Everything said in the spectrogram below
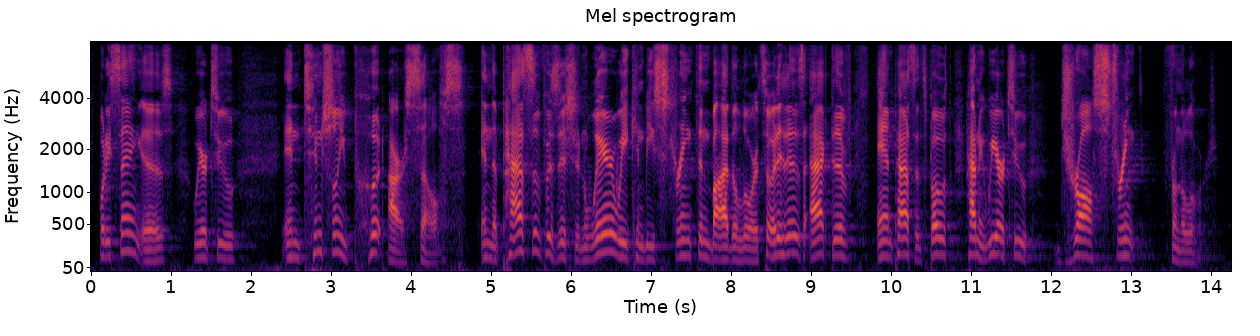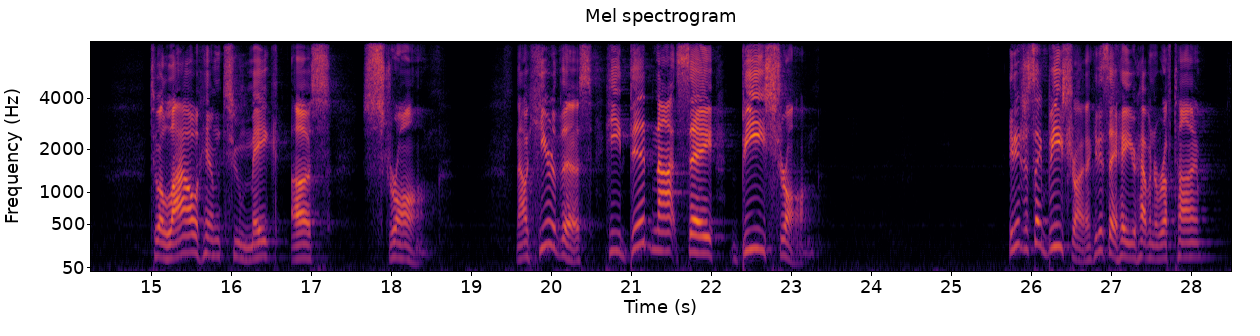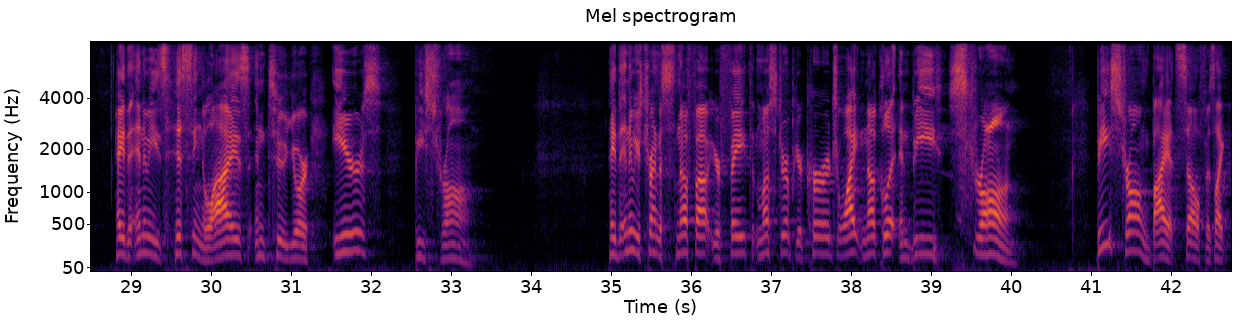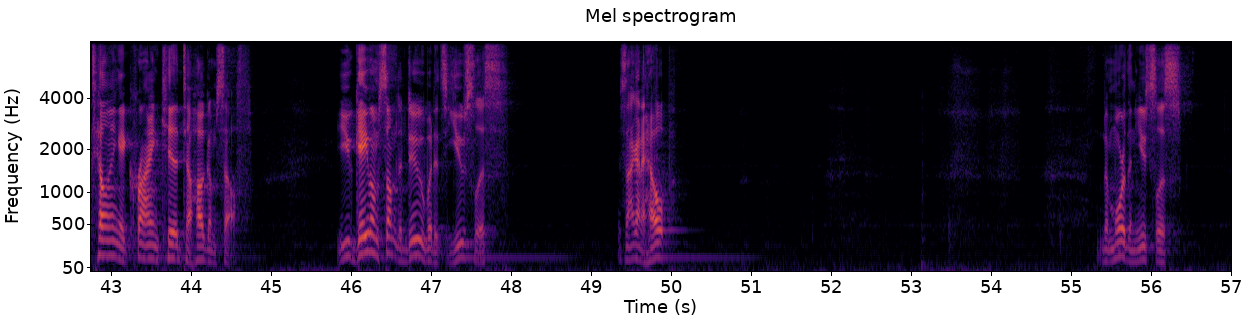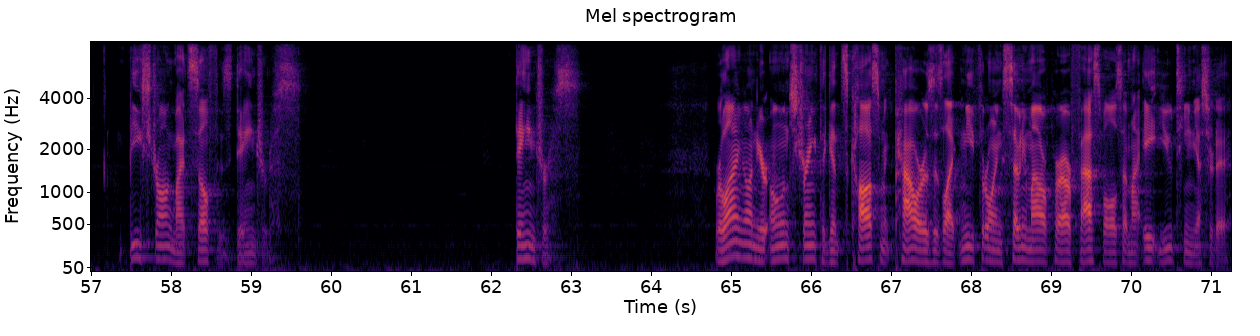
What he's saying is we are to intentionally put ourselves in the passive position where we can be strengthened by the Lord. So it is active and passive. It's both happening. We are to draw strength from the Lord, to allow Him to make us strong. Now, hear this. He did not say, be strong. He didn't just say, be strong. He didn't say, hey, you're having a rough time. Hey, the enemy's hissing lies into your ears. Be strong. Hey, the enemy is trying to snuff out your faith, muster up your courage, white knuckle it, and be strong. Be strong by itself is like telling a crying kid to hug himself. You gave him something to do, but it's useless. It's not going to help. But more than useless, be strong by itself is dangerous. Dangerous. Relying on your own strength against cosmic powers is like me throwing 70 mile per hour fastballs at my 8U team yesterday.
